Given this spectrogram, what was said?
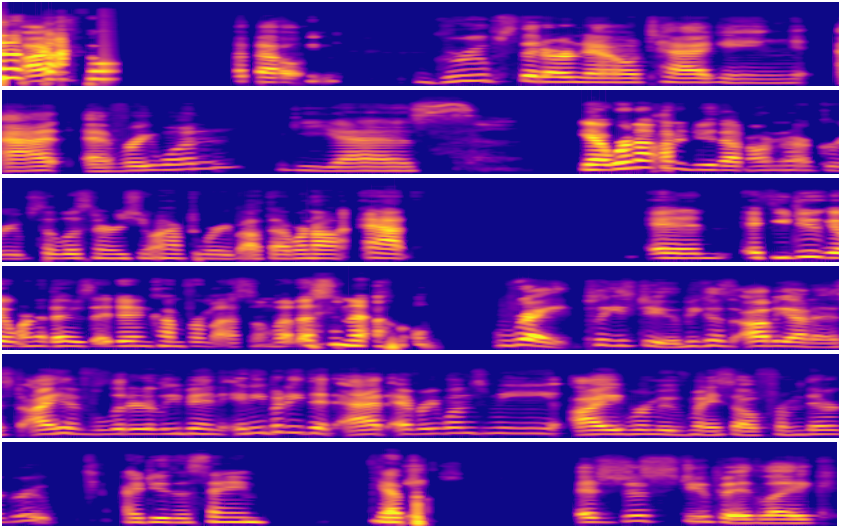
I about groups that are now tagging at everyone Yes. Yeah, we're not uh, going to do that on our group. So, listeners, you don't have to worry about that. We're not at. And if you do get one of those, it didn't come from us and let us know. Right, please do because I'll be honest, I have literally been anybody that at everyone's me, I remove myself from their group. I do the same. Yep. It's, it's just stupid. Like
